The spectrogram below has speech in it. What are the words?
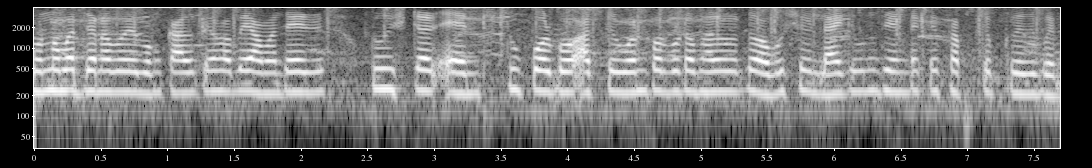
ধন্যবাদ জানাব এবং কালকে হবে আমাদের টু স্টার অ্যান্ড টু পর্ব। আজকের ওয়ান পর্বটা ভালো লাগলে অবশ্যই লাইক এবং চ্যানেলটাকে সাবস্ক্রাইব করে দেবেন।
